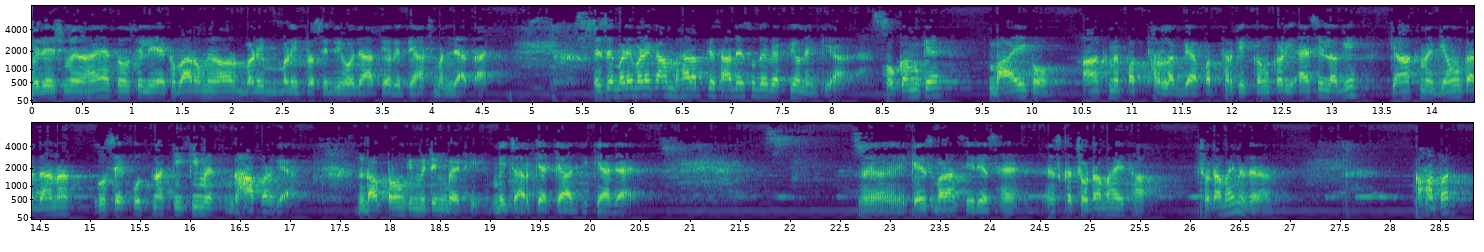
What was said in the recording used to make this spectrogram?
विदेश में है तो इसीलिए अखबारों में और बड़ी बड़ी प्रसिद्धि हो जाती है और इतिहास बन जाता है। ऐसे बड़े बड़े काम भारत के सादे सुदे व्यक्तियों ने किया। हुक्म के भाई को आँख में पत्थर लग गया। पत्थर की कंकड़ी ऐसी लगी कि आँख में गेहूँ का दाना घुसे उतना कीकी में घा पड़ गया। डॉक्टरों की मीटिंग बैठी। विचार किया, क्या किया जाए? केस बड़ा सीरियस है। इसका छोटा भाई था। छोटा भाई ना जरा? कहाँ पर?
